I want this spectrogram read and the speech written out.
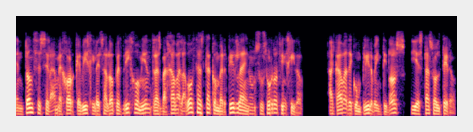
Entonces será mejor que vigiles a López, dijo mientras bajaba la voz hasta convertirla en un susurro fingido. Acaba de cumplir 22, y está soltero.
